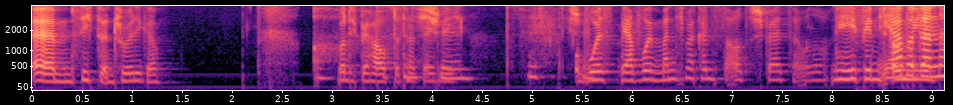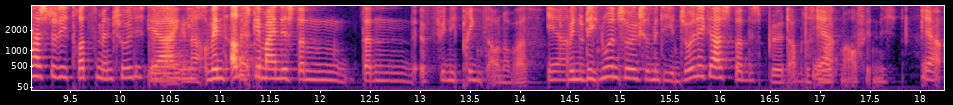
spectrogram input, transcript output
Ähm, sich zu entschuldigen. würde ich behaupten, ich tatsächlich. schön. Das finde ich wirklich schön. Obwohl es, ja, wohl manchmal kann es auch zu spät sein, oder? Nee, ich finde ja, aber dann hast du dich trotzdem entschuldigt. Ja, eigentlich genau. Und wenn es ernst ist- gemeint ist, dann, dann finde ich, bringt es auch noch was. Ja. Wenn du dich nur entschuldigst, damit du dich entschuldigt hast, dann ist es blöd. Aber das Ja. merkt man auch, finde ich. Ja,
